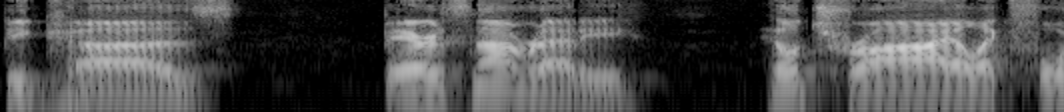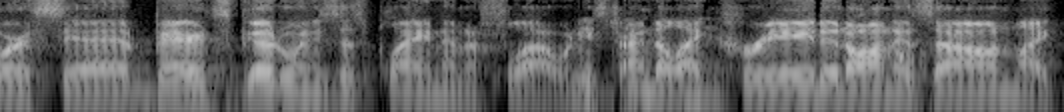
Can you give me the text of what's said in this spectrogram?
because Barrett's not ready. He'll try like force it. Barrett's good when he's just playing in a flow. When he's trying to like create it on his own, like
